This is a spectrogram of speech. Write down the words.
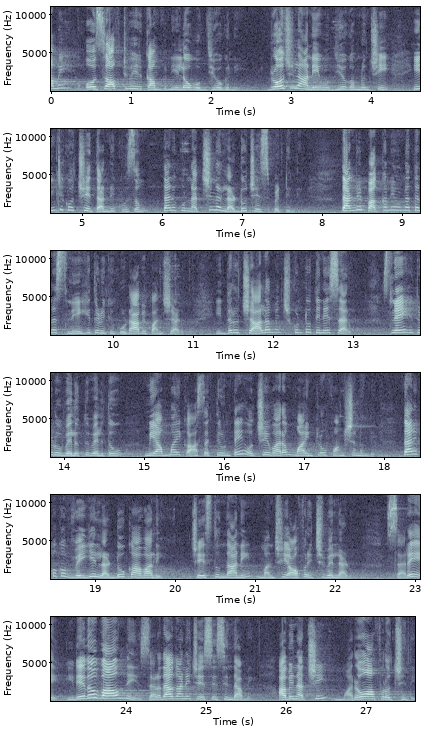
ఆమె ఓ సాఫ్ట్వేర్ కంపెనీలో ఉద్యోగిని. రోజులానే ఉద్యోగం నుంచి ఇంటికొచ్చే తండ్రి కోసం తనకు నచ్చిన లడ్డూ చేసి పెట్టింది. తండ్రి పక్కనే ఉన్న తన స్నేహితుడికి కూడా అవి పంచాడు. ఇద్దరు చాలా మెచ్చుకుంటూ తినేశారు. స్నేహితుడు వెళుతూ వెళుతూ మీ అమ్మాయికి ఆసక్తి ఉంటే వచ్చే వారం మా ఇంట్లో ఫంక్షన్ ఉంది. దానికి ఒక వెయ్యి లడ్డూ కావాలి. చేస్తుందా అని మంచి ఆఫర్ ఇచ్చి వెళ్ళాడు. సరే ఇదేదో బాగుంది. సరదాగానే చేసేసింది ఆమె. అవి నచ్చి మరో ఆఫర్ వచ్చింది.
